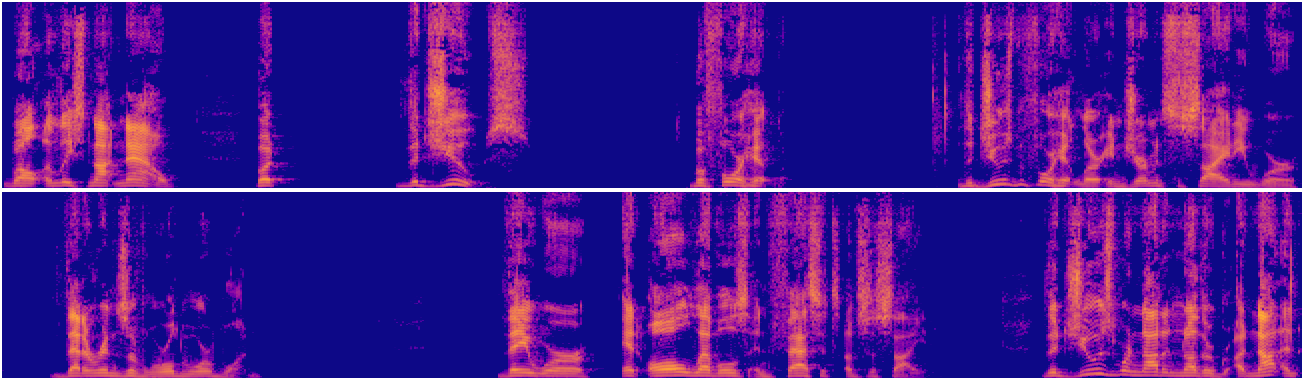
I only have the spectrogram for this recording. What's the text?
well, at least not now, but the Jews before Hitler. The Jews before Hitler in German society were veterans of World War I. They were at all levels and facets of society. The Jews were not another uh, not an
